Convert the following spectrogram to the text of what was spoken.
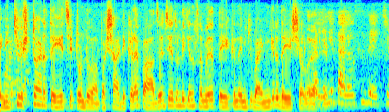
എനിക്കും ഇഷ്ടമാണ് തേച്ചിട്ടുണ്ട് പോകാൻ പക്ഷെ അടുക്കള പാചകം ചെയ്തുകൊണ്ടിരിക്കുന്ന സമയത്ത് തേക്കുന്ന എനിക്ക് ഭയങ്കര ദേഷ്യമുള്ള കാര്യം തലേദിവസം തേച്ച്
